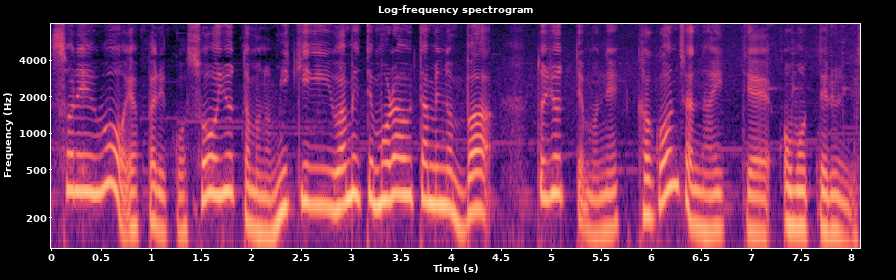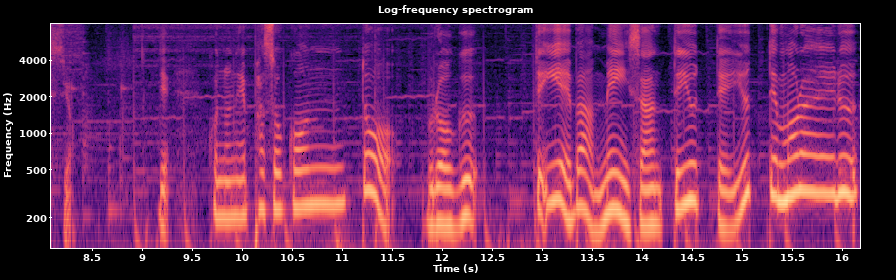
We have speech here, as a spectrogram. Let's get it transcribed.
それをやっぱりこうそういったものを見極めてもらうための場と言ってもね過言じゃないって思ってるんですよ。でこのねパソコンとブログって言えばメイさんって言って言ってもらえる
